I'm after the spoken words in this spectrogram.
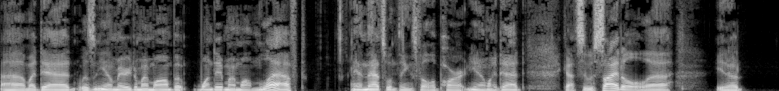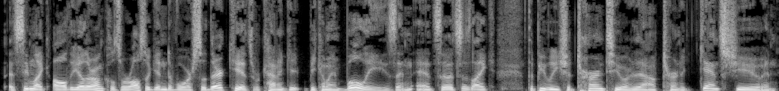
Uh, my dad was, you know, married to my mom, but one day my mom left and that's when things fell apart. You know, my dad got suicidal. Uh, you know, it seemed like all the other uncles were also getting divorced. So their kids were kind of get, becoming bullies. And, and so it's just like the people you should turn to are now turned against you and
